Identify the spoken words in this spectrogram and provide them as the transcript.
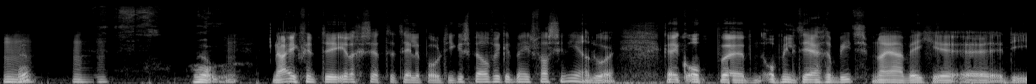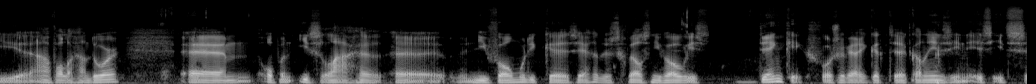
Mm -hmm. Mm -hmm. Ja. Nou, ik vind eerlijk gezegd het hele politieke spel vind ik het meest fascinerend hoor. Kijk, op, uh, op militair gebied, nou ja, weet je, uh, die aanvallen gaan door. Uh, op een iets lager niveau moet ik zeggen. Dus het geweldsniveau is, denk ik, voor zover ik het kan inzien, is iets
